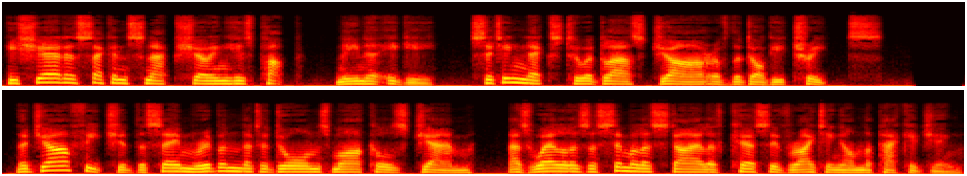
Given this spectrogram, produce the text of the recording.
He shared a second snap showing his pup, Nina Iggy, sitting next to a glass jar of the doggy treats. The jar featured the same ribbon that adorns Markle's jam, as well as a similar style of cursive writing on the packaging.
